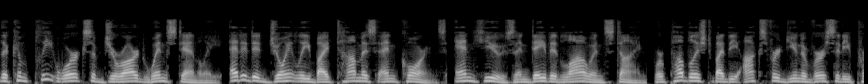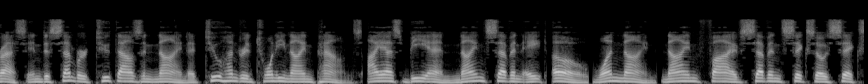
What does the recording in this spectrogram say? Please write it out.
The complete works of Gerard Winstanley, edited jointly by Thomas N. Corns, Anne Hughes and David Loewenstein, were published by the Oxford University Press in December 2009 at £229 ISBN 978 0 19 957606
